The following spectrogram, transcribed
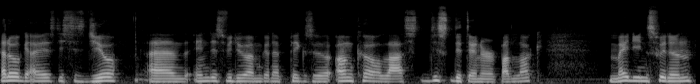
Hello guys, this is Geo, and in this video I'm gonna pick the Anchor Las Disc Detainer padlock made in Sweden.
